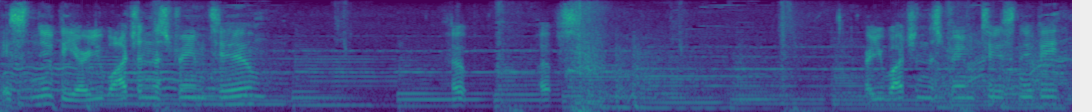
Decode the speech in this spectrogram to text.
Hey Snoopy, are you watching the stream too? Oh, oops. Are you watching the stream too, Snoopy?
